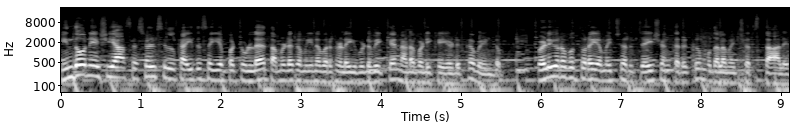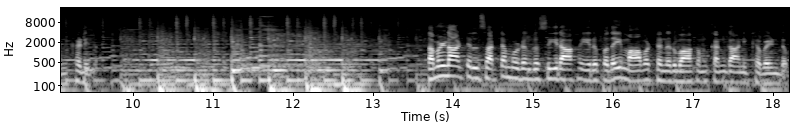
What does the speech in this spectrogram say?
இந்தோனேஷியா செஷல்ஸில் கைது செய்யப்பட்டுள்ள தமிழக மீனவர்களை விடுவிக்க நடவடிக்கை எடுக்க வேண்டும். வெளியுறவுத்துறை அமைச்சர் ஜெய்சங்கருக்கு முதலமைச்சர் ஸ்டாலின் கடிதம். தமிழ்நாட்டில் சட்டம் ஒழுங்கு சீராக இருப்பதை மாவட்ட நிர்வாகம் கண்காணிக்க வேண்டும்.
